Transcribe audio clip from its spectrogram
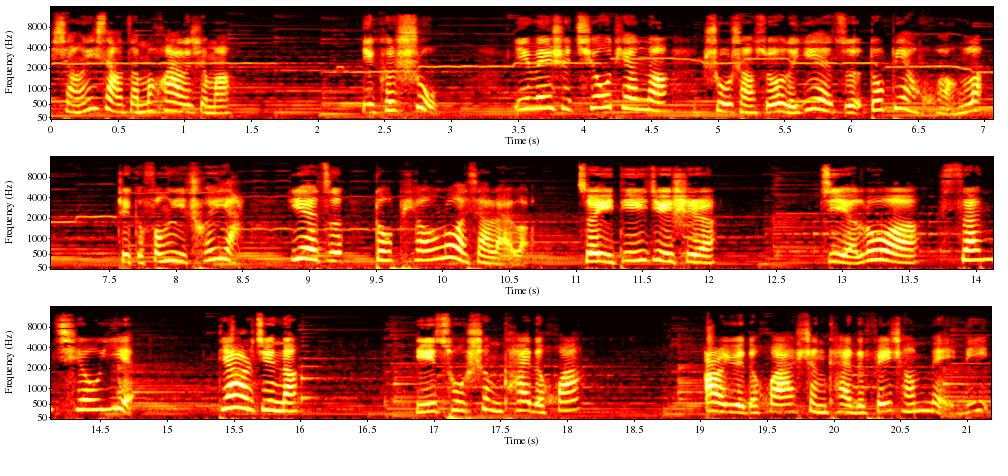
想一想咱们画了什么？一棵树。因为是秋天呢，树上所有的叶子都变黄了，这个风一吹呀，叶子都飘落下来了。所以第一句是“解落三秋叶”，第二句呢，“一簇盛开的花。二月的花盛开的非常美丽，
